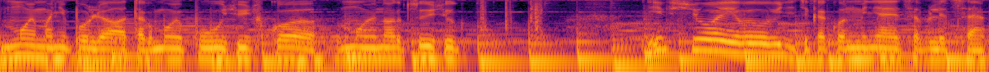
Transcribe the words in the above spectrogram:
мой манипулятор, мой пусечка, мой нарциссик, и все, и вы увидите, как он меняется в лице.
